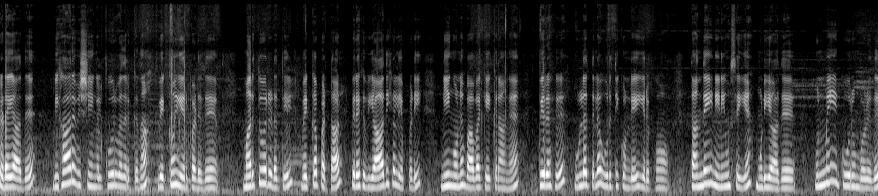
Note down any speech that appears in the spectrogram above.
கிடையாது. விகார விஷயங்கள் கூறுவதற்கு தான் வெக்கம் ஏற்படுது. மருத்துவரிடத்தில் வெக்கப்பட்டால் பிறகு வியாதிகள் எப்படி நீங்கன்னு பாபா கேட்குறாங்க பிறகு உள்ளத்தில் உறுத்தி கொண்டே இருக்கும். தந்தையை நினைவு செய்ய முடியாது. உண்மையை கூறும் பொழுது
